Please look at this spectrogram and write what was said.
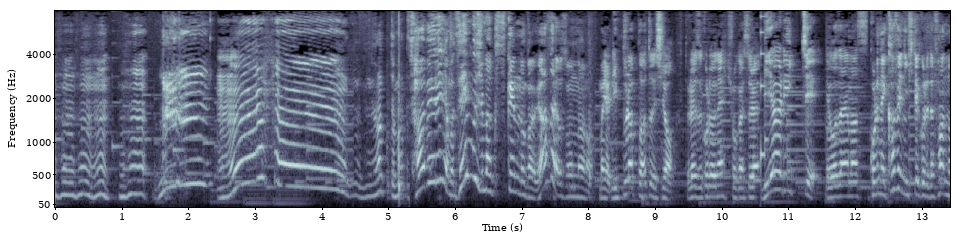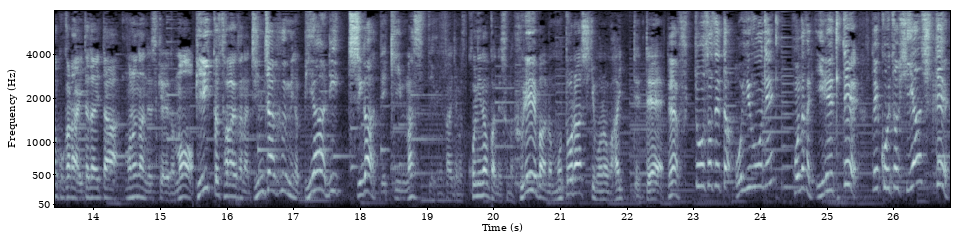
ん、ふん、ふん、ふん、ふん、ふん、ふん、うん、待って待って、喋りでも全部字幕つけんのかよ。やだよ、そんなの。まあ、いや、リップラップ後でしよう。とりあえずこれをね、紹介する。ビアリッチでございます。これね、カフェに来てくれたファンの子からいただいたものなんですけれども、ピリッと爽やかなジンジャー風味のビアリッチができますっていう風に書いてます。ここになんかね、そのフレーバーの元らしきものが入ってて、で、沸騰させたお湯をね、この中に入れて、で、こいつを冷やして、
